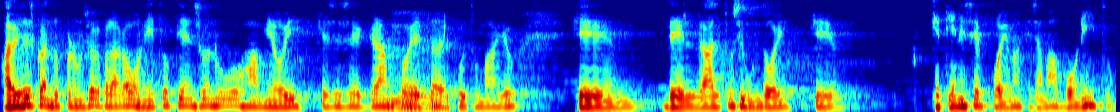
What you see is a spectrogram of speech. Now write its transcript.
A veces cuando pronuncio la palabra bonito pienso en Hugo Jamioy, que es ese gran mm. poeta del Putumayo, que, del Alto Sibundoy, que, que tiene ese poema que se llama Bonito.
